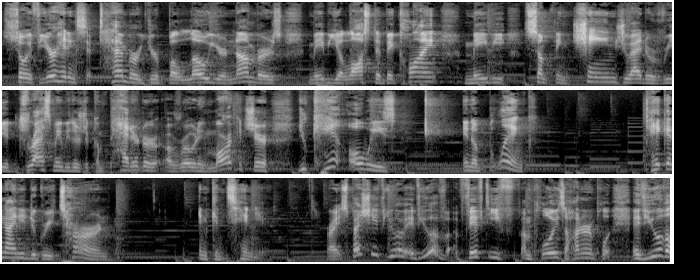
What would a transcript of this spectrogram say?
So if you're hitting September, you're below your numbers. Maybe you lost a big client, maybe something changed, you had to readdress, maybe there's a competitor eroding market share. You can't always in a blink, take a 90 degree turn and continue right? Especially if you have if you have 50 employees 100 employees if you have a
